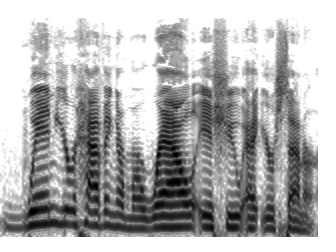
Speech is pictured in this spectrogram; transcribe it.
when you're having a morale issue at your center.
